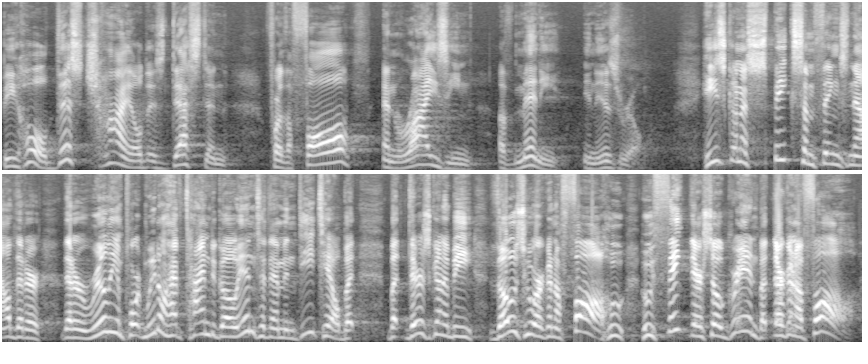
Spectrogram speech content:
Behold, this child is destined for the fall and rising of many in Israel. He's going to speak some things now that are, that are really important. We don't have time to go into them in detail, but, but there's going to be those who are going to fall, who, who think they're so grand, but they're going to fall.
